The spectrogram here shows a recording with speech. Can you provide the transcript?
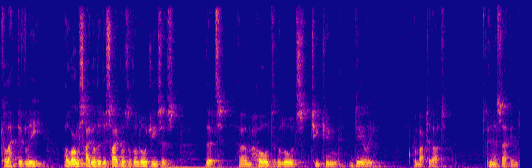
collectively alongside other disciples of the Lord Jesus that um, hold the Lord's teaching dearly. Come back to that in a second.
